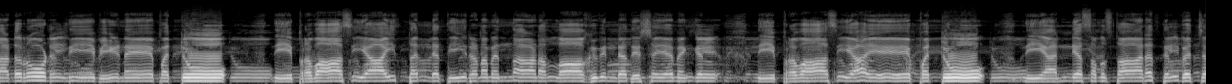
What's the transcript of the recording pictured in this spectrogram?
നടു റോഡിൽ നീ വീണേ പറ്റൂ. നീ പ്രവാസിയായി തന്നെ തീരണമെന്നാണ് അള്ളാഹുവിന്റെ ദിശയമെങ്കിൽ നീ പ്രവാസിയായേ പറ്റൂ. നീ അന്യ സംസ്ഥാനത്തിൽ വെച്ച്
